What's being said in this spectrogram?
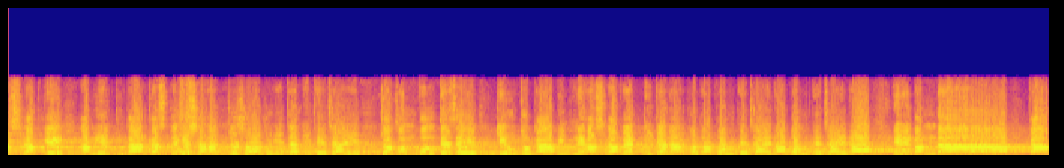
আশরাফকে আমি একটু তার কাছ থেকে সাহায্য সহযোগিতা নিতে চাই। যখন বলতেছে, কেউ তো কাব ইবনে আশরাফের ঠিকানার কথা বলতে চায় না, বলতে চায় না। এর বান্দা কাব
